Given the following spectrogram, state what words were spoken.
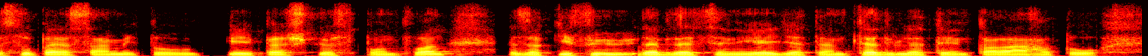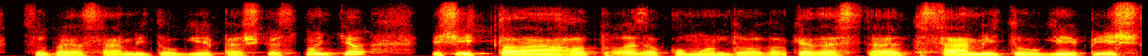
szuperszámítógépes központ van, ez a Kifű Debreceni Egyetem területén található szuperszámítógépes központja, és itt található ez a Commodore keresztelt számítógép is.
